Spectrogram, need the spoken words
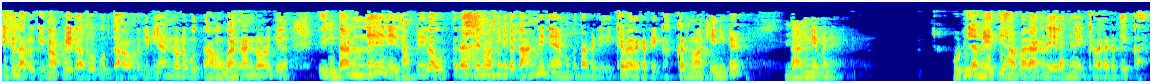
ඒකල අපි කියන අපේ දරුවෝ බුද්ධ ආගමකට ගෙනියන්න ඕනේ බුද්ධ ආගම උගන්වන්න ඕනේ කියලා. ඉතින් දන්නේ නැහැ නේ. අපේලා උත්තරයක් දෙනවා කියන එක දන්නේ නැහැ. මොකද අපිට එකවරකට එකක් කරනවා කියන එක දන්නේම නැහැ. පොඩි ළමයි දිහා බලන්න ඒ ළමයා එකවරකට එකයි.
